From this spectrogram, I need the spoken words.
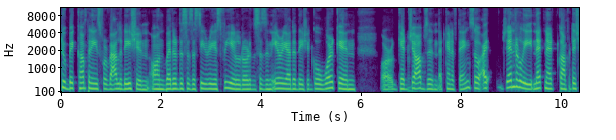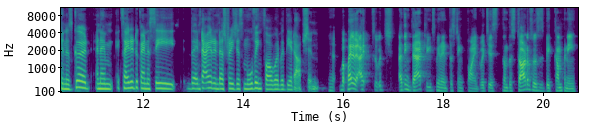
to big companies for validation on whether this is a serious field or this is an area that they should go work in or get Mhm. jobs in that kind of thing so i generally net net competition is good and i'm excited to kind of see the entire industry just moving forward with the adoption But by the way, I which I think that leads me to an interesting point, which is from the startups versus big company.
